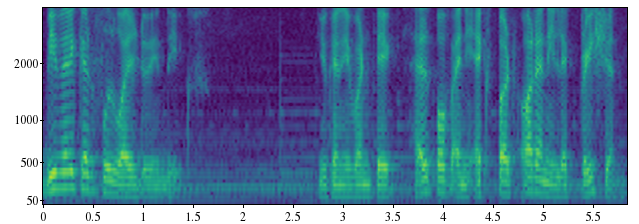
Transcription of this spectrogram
Be very careful while doing this. You can even take help of any expert or an electrician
